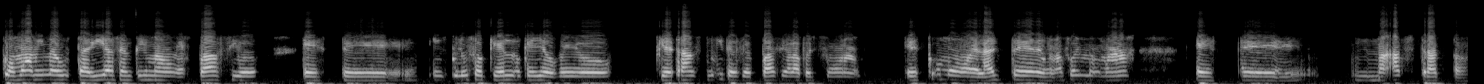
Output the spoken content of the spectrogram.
cómo a mí me gustaría sentirme en un espacio este incluso qué es lo que yo veo qué transmite ese espacio a la persona. Es como el arte de una forma más este más abstracta.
